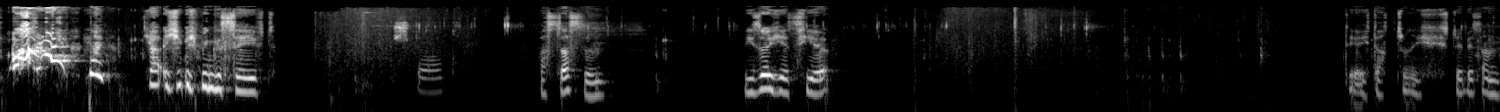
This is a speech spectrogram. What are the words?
nein, nein. Ja, ich, ich bin gesaved. Stark. Was ist das denn? Wie soll ich jetzt hier. Der, ich dachte schon, ich stelle jetzt an.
